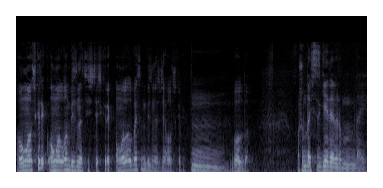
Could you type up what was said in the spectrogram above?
оңолуш керек оңолгон бизнес иштеш керек. Оңоло албайсың бизнес жабылыш керек да. Болду. Ошондой сизге да бир мындай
